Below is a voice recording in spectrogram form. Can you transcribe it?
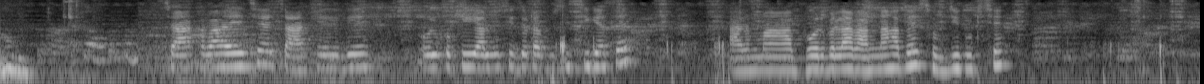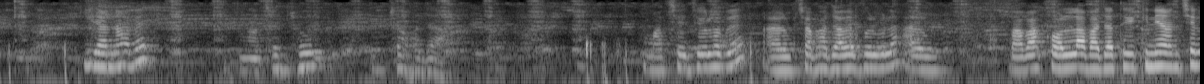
ঘুম। চা খাওয়া হয়েছে চা খেয়ে দিয়ে ওলকপি আলু সিদ্ধটা বসিয়েছি গেছে। আর মা ভোরবেলা রান্না হবে সবজি কুটছে কি রান্না হবে? মাছের ঝোল উচ্ছা ভাজা। মাছের ঝোল হবে আর উচ্ছা ভাজা হবে ভোরবেলা। আর বাবা করলা বাজার থেকে কিনে আনছিল।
